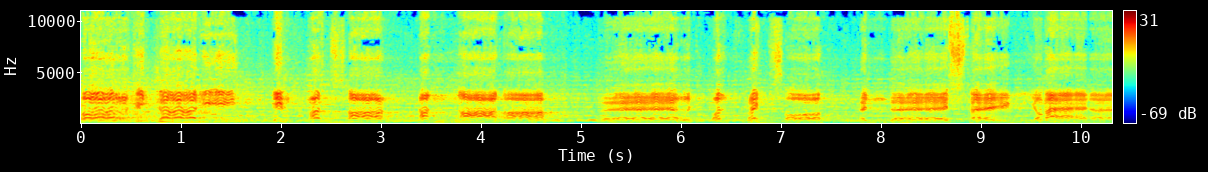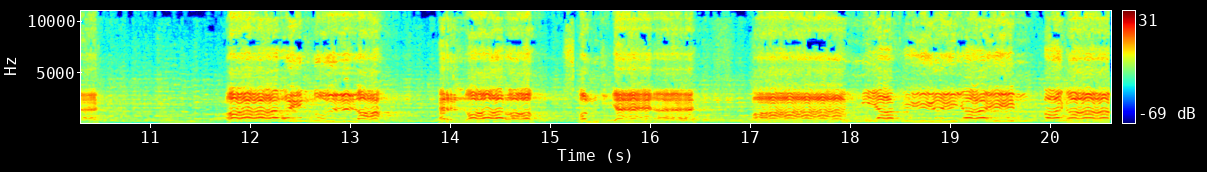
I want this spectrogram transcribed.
Partigiani in pazza dannata per qual prezzo vendeste il mio bene a voi nulla per loro sconviene ma mia figlia impagabil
